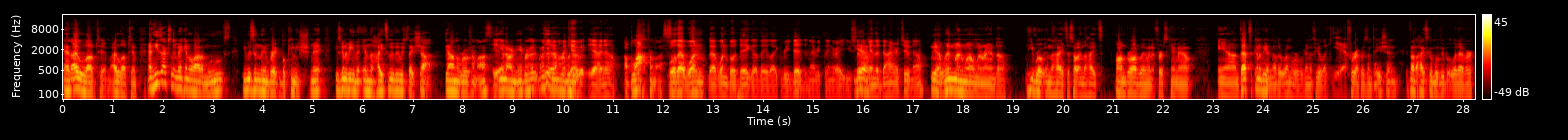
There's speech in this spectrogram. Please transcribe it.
And I loved him. I loved him. And he's actually making a lot of moves. He was in the Unbreakable Kimmy Schmidt. He's going to be in the, in the Heights movie, which they shot down the road from us Yeah. in our neighborhood. When I say Yeah, down the I road, can't wait. Yeah, I know. a block from us. Well, that one that one bodega they like redid and everything, right? You said, Yeah. and the diner too. No, yeah, Lin Manuel Miranda. He wrote In the Heights. I saw In the Heights on Broadway when it first came out. And that's going to be another one where we're going to feel like, yeah, for representation. It's not a high school movie, but whatever.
